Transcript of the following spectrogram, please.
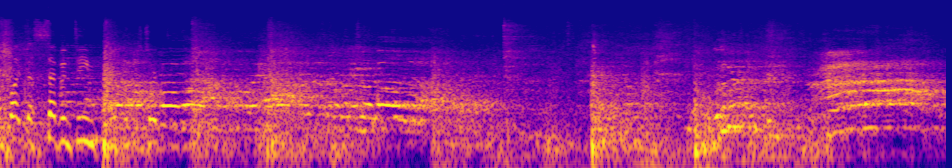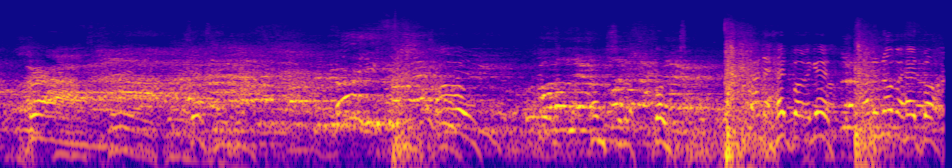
It's like the 17th time he's choked him. Punch to the throat. And a headbutt again. And another headbutt.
